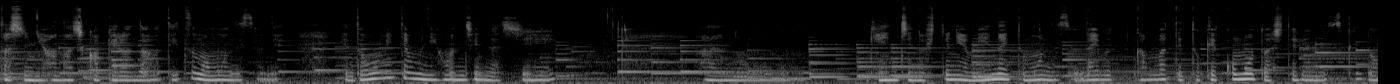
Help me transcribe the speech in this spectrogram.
私に話しかけるんだろうっていつも思うんですよね。どう見ても日本人だしあの現地の人には見えないと思うんですよだいぶ頑張って溶け込もうとはしてるんですけど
